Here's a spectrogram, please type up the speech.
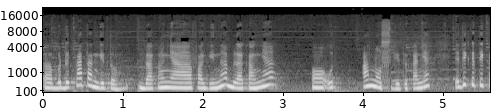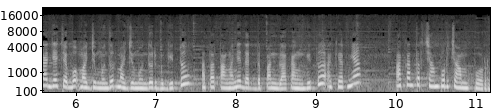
eh, berdekatan gitu. Belakangnya vagina, belakangnya ut- anus gitu kan ya. Jadi ketika dia cebok maju mundur, maju mundur begitu, atau tangannya dari depan belakang gitu, akhirnya akan tercampur-campur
